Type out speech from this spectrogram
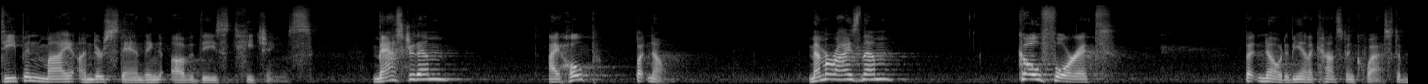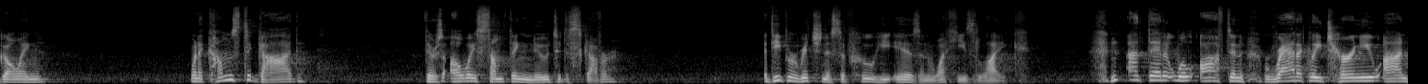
deepen my understanding of these teachings, Master them? I hope, but no. Memorize them? Go for it. But no, to be on a constant quest of going. When it comes to God, there's always something new to discover, a deeper richness of who He is and what He's like. Not that it will often radically turn you on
